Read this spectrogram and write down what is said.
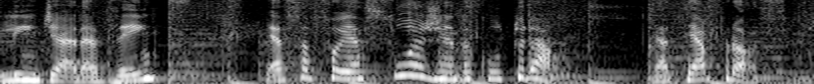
Lindy Araventes, essa foi a sua agenda cultural. Até a próxima!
